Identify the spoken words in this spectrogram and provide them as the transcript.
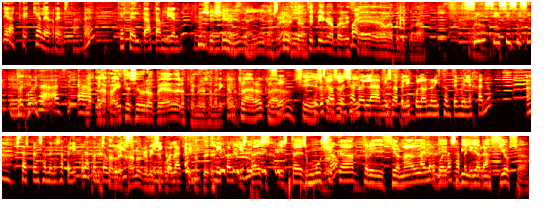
Mira, qué, qué alegre está, ¿eh? Qué celta también. Sí, sí, de ahí, de Esta Asturias. típica parece Bueno. de una película. Sí, sí, sí, sí, sí. Recuerda al- a- La- las raíces europeas de los primeros americanos. Claro, claro. Sí. Sí, ¿Pero es estabas así, pensando en la misma sí. película, Un horizonte muy lejano? ¿Estás pensando en esa película con Es Tom tan Cruise lejano que ni y sé cuál Nicole es, Kid- fíjate. Nicole Esta Kidman? es, esta es música tradicional de. Villaviciosa.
